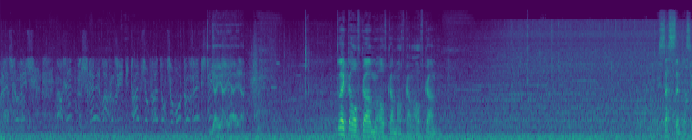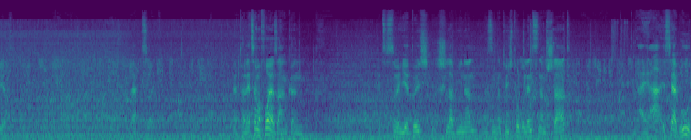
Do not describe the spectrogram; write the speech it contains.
Bleskowitsch, nach hinten schnell machen Sie die Treibstoffleitung zum Motor 6. Ja, ja, ja, ja. Direkt Aufgaben, Aufgaben, Aufgaben, Aufgaben. Wie ist das denn passiert? Werkzeug. Ja toll, hätte wir vorher sagen können. Jetzt müssen wir hier durchschlawinern. Es sind natürlich Turbulenzen am Start. Ja, ja, ist ja gut.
